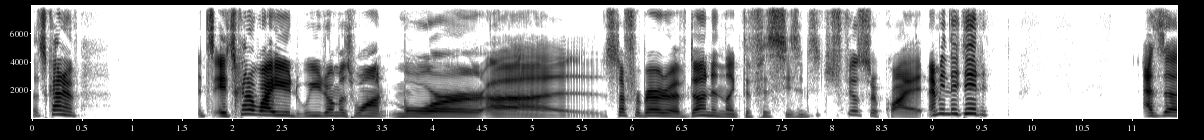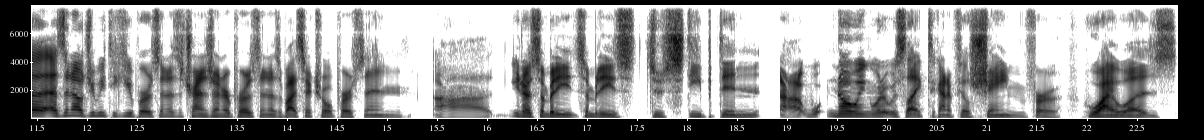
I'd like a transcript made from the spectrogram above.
That's kind of it's it's kind of why you'd you'd almost want more uh, stuff for Barrow to have done in like the fifth season because it just feels so quiet. I mean, they did as a as an LGBTQ person, as a transgender person, as a bisexual person, uh, you know, somebody somebody's just steeped in uh, w- knowing what it was like to kind of feel shame for who I was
